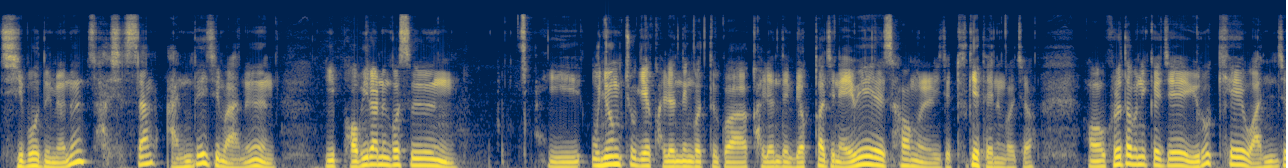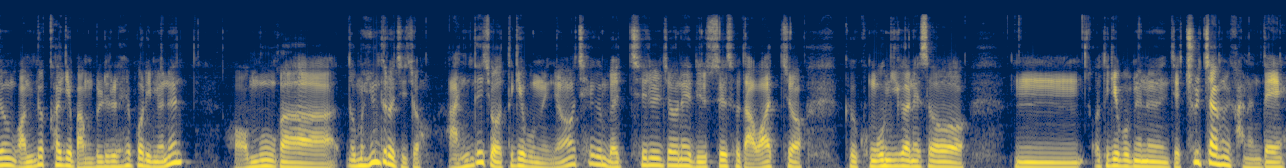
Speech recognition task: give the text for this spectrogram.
집어넣으면은 사실상 안 되지만은 이 법이라는 것은 이 운영 쪽에 관련된 것들과 관련된 몇 가지 내외의 상황을 이제 두게 되는 거죠. 어, 그러다 보니까 이제 이렇게 완전 완벽하게 망분리를 해버리면은 업무가 너무 힘들어지죠. 안 되죠. 어떻게 보면요. 최근 며칠 전에 뉴스에서 나왔죠. 그 공공기관에서 음, 어떻게 보면은 이제 출장을 가는데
